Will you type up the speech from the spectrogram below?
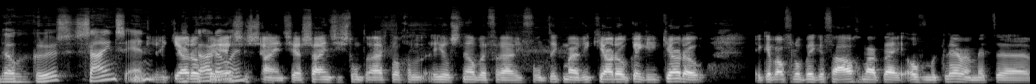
Welke coureurs? Sainz en Ricciardo, Ricciardo Perez en Sainz. Ja, Sainz die stond er eigenlijk wel heel snel bij Ferrari, vond ik. Maar Ricciardo, kijk, Ricciardo... Ik heb afgelopen week een verhaal gemaakt bij, over McLaren met uh,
